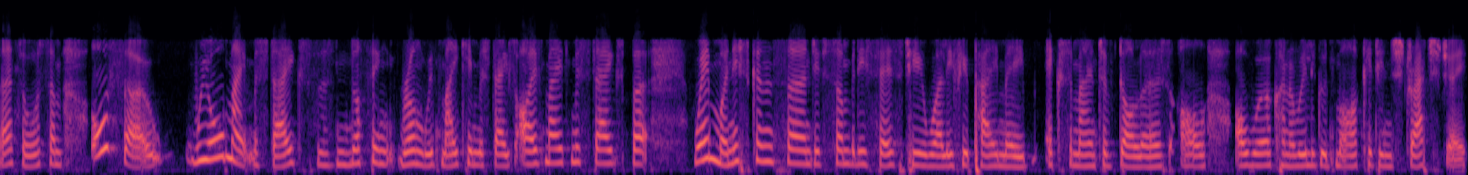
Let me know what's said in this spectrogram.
That's awesome. Also, we all make mistakes. There's nothing wrong with making mistakes. I've made mistakes, but where money's concerned, if somebody says to you, "Well, if you pay me X amount of dollars, I'll I'll work on a really good marketing strategy."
